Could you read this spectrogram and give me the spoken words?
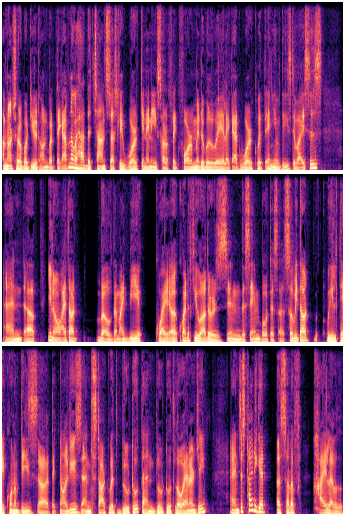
I'm not sure about you, Donn, but like I've never had the chance to actually work in any sort of like formidable way, like at work with any of these devices. And, uh, you know, I thought, well, there might be a, quite, uh, quite a few others in the same boat as us. So we thought we'll take one of these uh, technologies and start with Bluetooth and Bluetooth low energy and just try to get a sort of high level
